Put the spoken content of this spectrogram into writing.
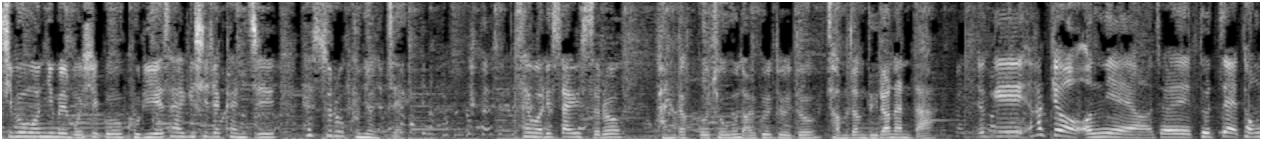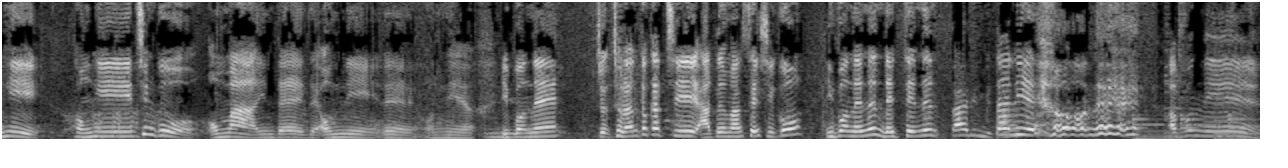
시부모님을 모시고 구리에 살기 시작한 지 햇수로 9년째. 세월이 쌓일수록 반갑고 좋은 얼굴들도 점점 늘어난다. 여기 학교 언니예요. 저희 둘째 덩희. 덩희 친구 엄마인데 이제 언니, 네 언니예요. 이번에 저, 저랑 똑같이 아들만 셋이고 이번에는 넷째는 딸입니다. 딸이에요. 네. 아버님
